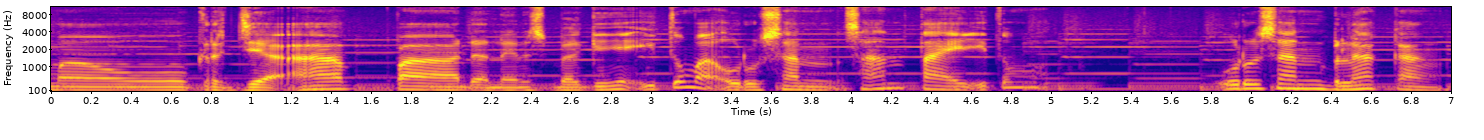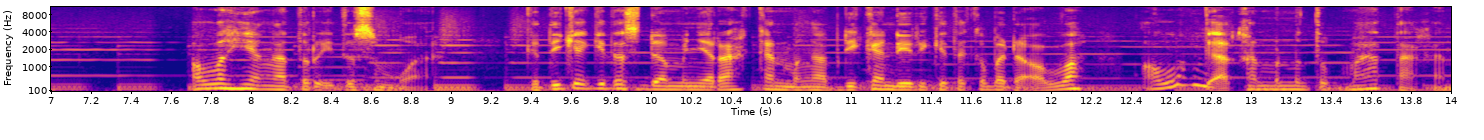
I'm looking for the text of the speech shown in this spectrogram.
mau kerja apa dan lain sebagainya itu mah urusan santai, itu urusan belakang. Allah yang ngatur itu semua. Ketika kita sudah menyerahkan, mengabdikan diri kita kepada Allah, Allah nggak akan menutup mata kan.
